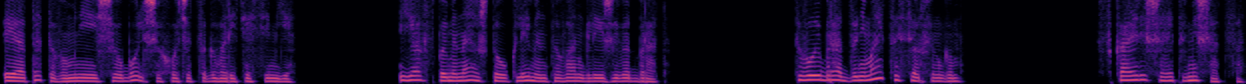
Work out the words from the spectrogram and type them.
и от этого мне еще больше хочется говорить о семье. Я вспоминаю, что у Клемента в Англии живет брат. «Твой брат занимается серфингом?» Скай решает вмешаться.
